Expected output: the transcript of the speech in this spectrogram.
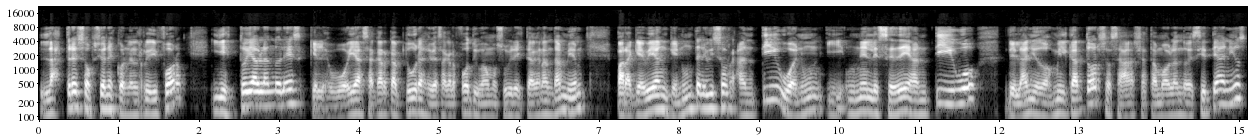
las tres opciones con el Ready for y estoy hablándoles que les voy a sacar capturas, les voy a sacar fotos y vamos a subir a Instagram también para que vean que en un televisor antiguo, en un, un LCD antiguo del año 2014, o sea, ya estamos hablando de 7 años,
